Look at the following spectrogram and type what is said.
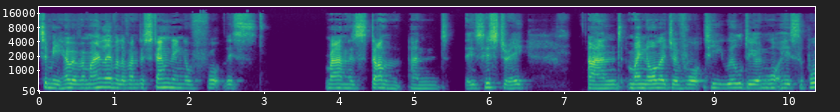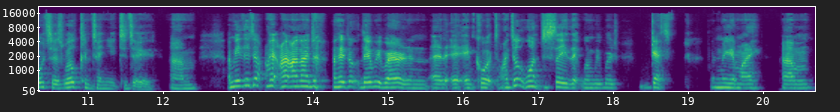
to me. However, my level of understanding of what this man has done and his history and my knowledge of what he will do and what his supporters will continue to do. Um, I mean, they don't. I, I, and I don't. And I don't. There we were in, in in court. I don't want to say that when we were get when me and my um,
